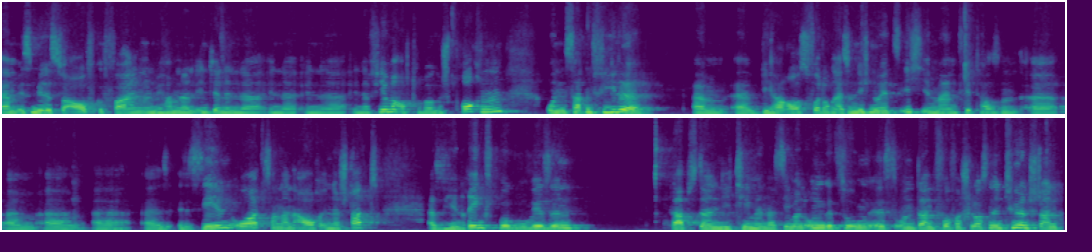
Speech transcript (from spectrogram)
ähm, ist mir das so aufgefallen. Und wir haben dann intern in der, in der, in der, in der Firma auch drüber gesprochen. Und es hatten viele ähm, äh, die Herausforderung, also nicht nur jetzt ich in meinem 4000 äh, ähm, äh, äh, Seelenort, sondern auch in der Stadt, also hier in Regensburg, wo wir sind, gab es dann die Themen, dass jemand umgezogen ist und dann vor verschlossenen Türen stand,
